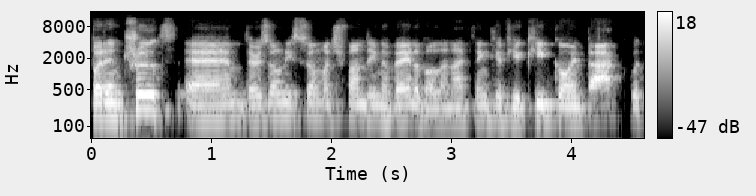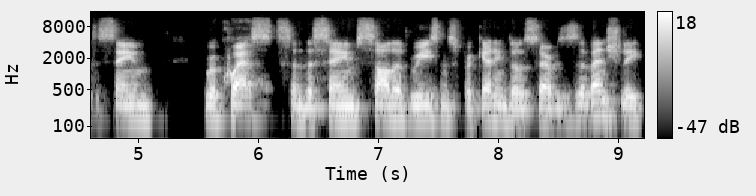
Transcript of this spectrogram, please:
But in truth, um, there's only so much funding available. And I think if you keep going back with the same requests and the same solid reasons for getting those services, eventually,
